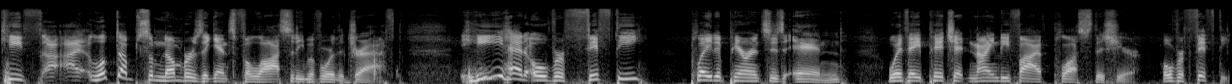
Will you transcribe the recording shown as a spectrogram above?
Keith, I looked up some numbers against velocity before the draft. He mm-hmm. had over 50 plate appearances end with a pitch at 95 plus this year, over 50.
